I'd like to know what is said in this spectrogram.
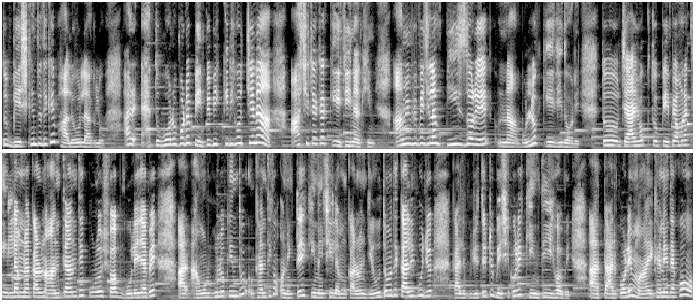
তো বেশ কিন্তু দেখে ভালোও লাগল। আর এত বড় বড় পেঁপে বিক্রি হচ্ছে না? আশি টাকা কেজি নাকিন আমি ভেবেছিলাম পিস ধরে, না, বলল কেজি ধরে তো যাই হোক, তো পেঁপে আমরা কিনলাম না, কারণ আনতে আনতে পুরো সব গলে যাবে। আর আঙুরগুলো কিন্তু ওখান থেকে অনেকটাই কিনেছিলাম, কারণ যেহেতু আমাদের কালী পুজো, কালী পুজোতে একটু বেশি করে কিনতেই হবে। আর তারপরে মা এখানে দেখো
